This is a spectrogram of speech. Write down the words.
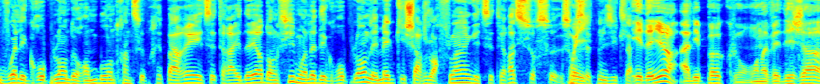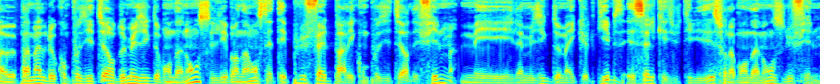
voit les gros plans de Rambo en train de se préparer, etc. Et d'ailleurs, dans le film, on a des gros plans, les mecs qui chargent leurs flingues, etc. sur, ce- sur Oui. cette musique-là. Et d'ailleurs, à l'époque, on avait déjà euh, pas mal de compositeurs de musique de bande-annonce. Les bandes-annonces n'étaient plus faites par les compositeurs des films, mais la musique de Michael Gibbs est celle qui est utilisée sur la bande-annonce du film.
